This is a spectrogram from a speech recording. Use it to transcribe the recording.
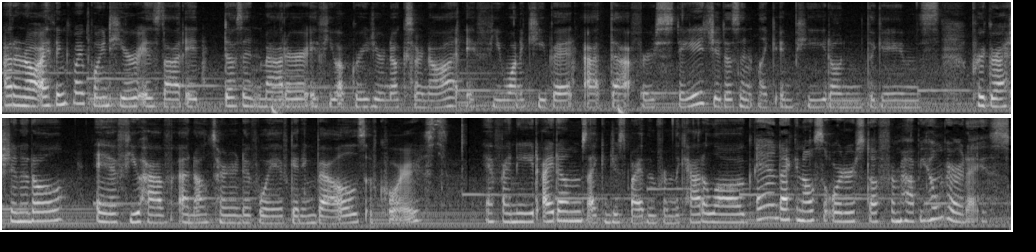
I don't know, I think my point here is that it doesn't matter if you upgrade your nooks or not. If you want to keep it at that first stage, it doesn't like impede on the game's progression at all. If you have an alternative way of getting bells, of course. If I need items, I can just buy them from the catalog, and I can also order stuff from Happy Home Paradise.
